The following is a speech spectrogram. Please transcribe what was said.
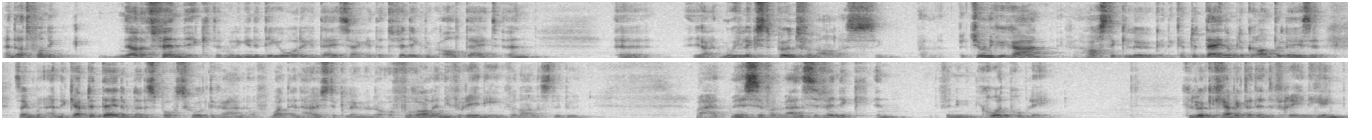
En dat vond ik, nou dat vind ik, dat moet ik in de tegenwoordige tijd zeggen, dat vind ik nog altijd een, ja, het moeilijkste punt van alles. Ik ben met pensioen gegaan, hartstikke leuk en ik heb de tijd om de krant te lezen, zeg maar, en ik heb de tijd om naar de sportschool te gaan of wat in huis te klungelen of vooral in die vereniging van alles te doen. Maar het missen van mensen vind ik een, vind ik een groot probleem. Gelukkig heb ik dat in de vereniging.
